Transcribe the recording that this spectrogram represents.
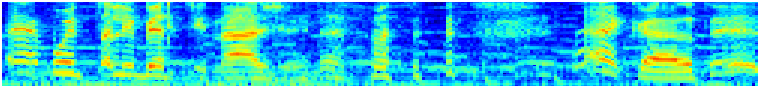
É muita libertinagem, né? É, cara, tem,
